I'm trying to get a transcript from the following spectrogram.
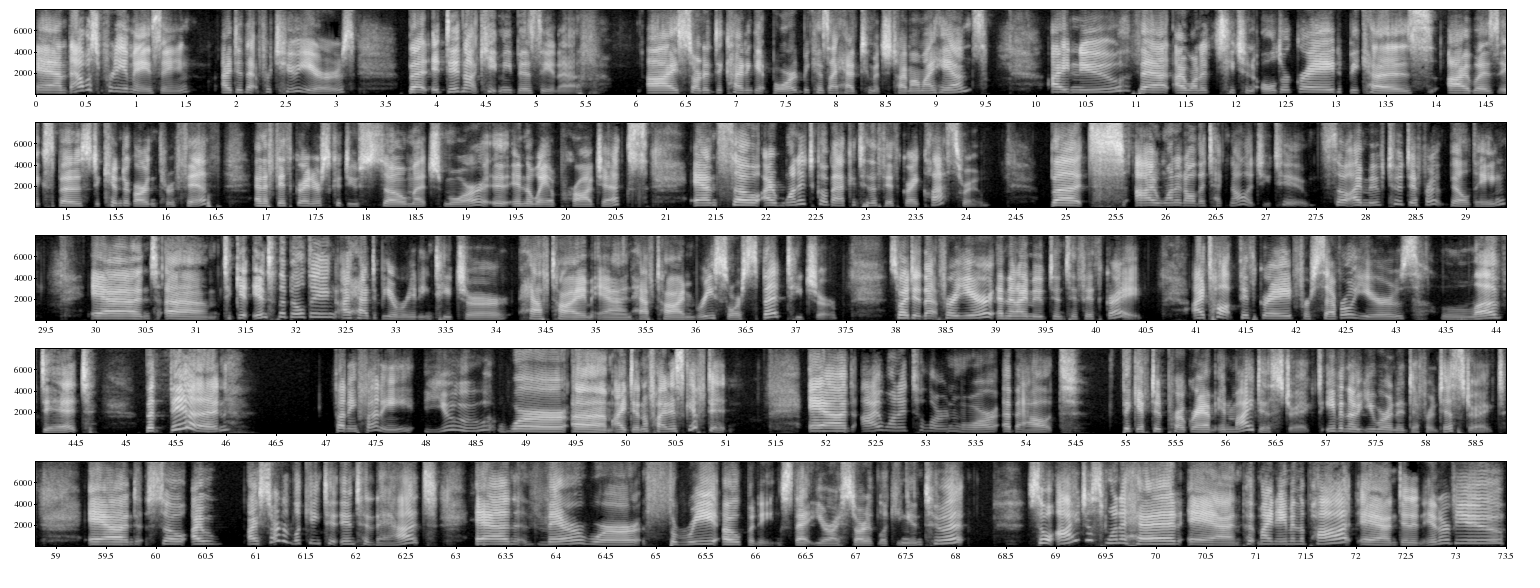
And that was pretty amazing. I did that for two years, but it did not keep me busy enough. I started to kind of get bored because I had too much time on my hands. I knew that I wanted to teach an older grade because I was exposed to kindergarten through fifth, and the fifth graders could do so much more in the way of projects. And so I wanted to go back into the fifth grade classroom but I wanted all the technology too. So I moved to a different building. And um, to get into the building, I had to be a reading teacher, half time, and half time resource sped teacher. So I did that for a year and then I moved into fifth grade. I taught fifth grade for several years, loved it. But then, funny, funny, you were um, identified as gifted. And I wanted to learn more about the gifted program in my district, even though you were in a different district. And so I I started looking to, into that, and there were three openings that year. I started looking into it. So I just went ahead and put my name in the pot and did an interview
